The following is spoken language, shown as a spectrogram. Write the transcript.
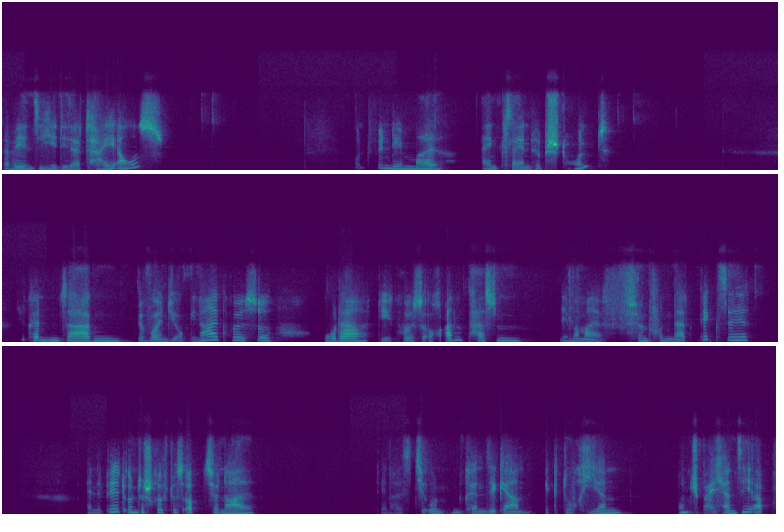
Da wählen Sie hier die Datei aus und wir nehmen mal einen kleinen hübschen Hund. Sie könnten sagen, wir wollen die Originalgröße oder die Größe auch anpassen. Nehmen wir mal 500 Pixel. Eine Bildunterschrift ist optional. Den Rest hier unten können Sie gern ignorieren und speichern Sie ab.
